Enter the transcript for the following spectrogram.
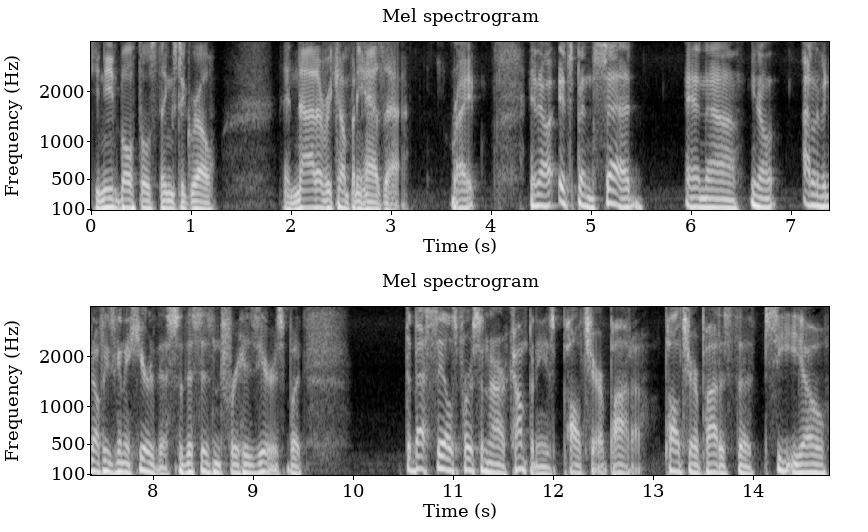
you need both those things to grow. And not every company has that. Right. You know, it's been said, and, uh, you know, I don't even know if he's going to hear this, so this isn't for his ears, but the best salesperson in our company is Paul Charapata. Paul Charapata is the CEO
